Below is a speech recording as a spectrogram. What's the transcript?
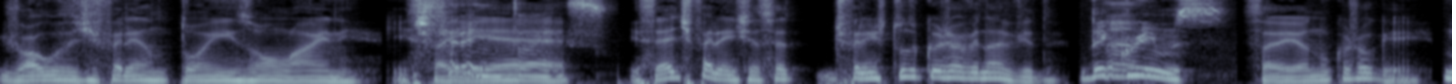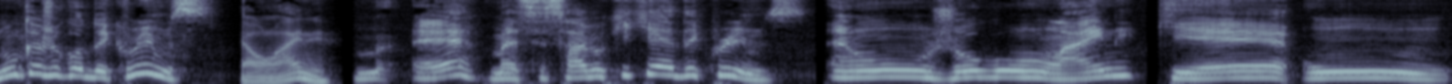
jogos diferentões online. Isso aí é. Diferentões. Isso é diferente. Isso é diferente de tudo que eu já vi na vida. The Creams. Isso aí eu nunca joguei. Nunca jogou The Creams? É online? É, mas você sabe o que que é The Creams? É um jogo online que é um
